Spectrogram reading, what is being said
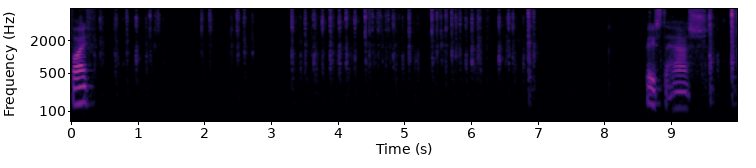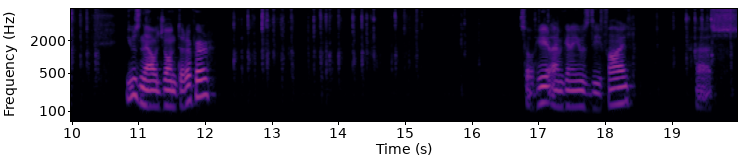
five? Paste the hash. Use now join the ripper so here I'm gonna use the file hash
